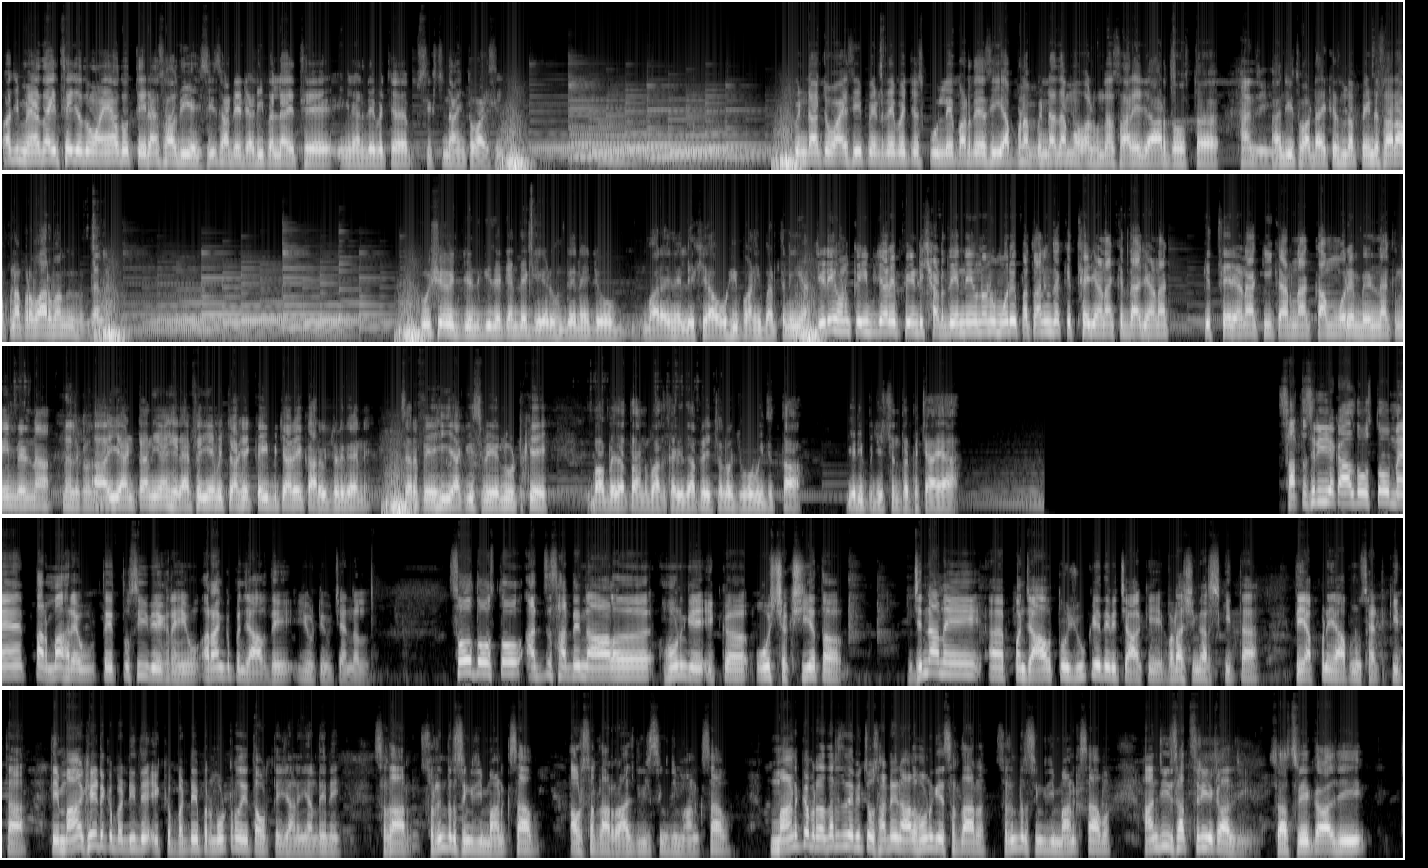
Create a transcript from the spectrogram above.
ਭਾਜੀ ਮੈਂ ਤਾਂ ਇੱਥੇ ਜਦੋਂ ਆਇਆ ਉਦੋਂ 13 ਸਾਲ ਦੀ ਏਜ ਸੀ। ਸਾਡੇ ਡੈਡੀ ਪਹਿਲਾਂ ਇੱਥੇ ਇੰਗਲੈਂਡ ਦੇ ਵਿੱਚ 69 ਤੋਂ ਆਏ ਸੀ। ਪਿੰਡਾਂ ਚੋਂ ਆਏ ਸੀ ਪਿੰਡ ਦੇ ਵਿੱਚ ਸਕੂਲੇ ਪੜ੍ਹਦੇ ਸੀ। ਆਪਣਾ। ਪਿੰਡਾਂ ਦਾ ਮਾਹੌਲ ਹੁੰਦਾ ਸਾਰੇ ਯਾਰ ਦੋਸਤ। ਹਾਂਜੀ। ਹਾਂਜੀ ਤੁਹਾਡਾ ਇੱਕ ਕਿਸਮ ਦਾ ਪਿੰਡ ਸਾਰਾ ਆਪਣਾ ਪਰਿਵਾਰ ਵਾਂਗੂ ਹੁੰਦਾ। ਕੁਝ ਜ਼ਿੰਦਗੀ ਦੇ ਕਹਿੰਦੇ ਗੇੜ ਹੁੰਦੇ ਨੇ ਜੋ ਮਹਾਰਾਜ ਨੇ ਲਿਖਿਆ ਉਹੀ ਪਾਣੀ ਵਰਤਣੀ ਆ। ਜਿਹੜੇ ਹੁਣ ਕਈ ਵਿਚਾਰੇ ਪਿੰਡ ਛੱਡਦੇ ਨੇ ਉਹਨਾਂ ਨੂੰ ਮੋਰੇ ਪਤਾ ਨਹੀਂ ਹੁੰਦਾ ਕਿੱਥੇ ਜਾਣਾ ਕਿੱਦਾਂ ਜਾਣਾ। ਕਿੱਥੇ ਰਹਿਣਾ ਕੀ ਕਰਨਾ ਕੰਮ ਮੋਰੇ ਮਿਲਣਾ ਕਿ ਨਹੀਂ ਮਿਲਣਾ। ਏਜੰਟਾਂ ਦੀਆਂ ਹੇਰਾਫੇਰੀਆਂ ਵਿੱਚ ਆ ਕੇ ਕਈ ਵਿਚਾਰੇ ਘਰ ਉੱਜੜ ਗਏ ਨੇ। ਸਿਰਫ ਇਹੀ ਆ ਕਿ ਸਵੇਰ ਨੂੰ ਉੱਠ ਕੇ ਬਾਬੇ ਦਾ ਧੰਨਵਾਦ ਕਰੀਦਾ ਵੀ ਚਲੋ ਜੋ ਵੀ ਦਿੱਤਾ ਜਿਹੜੀ ਪੋਜੀਸ਼ਨ ਤੇ ਪਹੁੰਚਾਇਆ। ਸਤਿ ਸ੍ਰੀ ਅਕਾਲ ਦੋਸਤੋ ਮੈਂ ਧਰਮਾ ਹਰਿਆਊ ਤੇ ਤੁਸੀਂ ਵੇਖ ਰਹੇ ਹੋ ਅਰੰਗ ਪੰਜਾਬ ਦੇ YouTube ਚੈਨਲ ਸੋ ਦੋਸਤੋ ਅੱਜ ਸਾਡੇ ਨਾਲ ਹੋਣਗੇ ਇੱਕ ਉਹ ਸ਼ਖਸੀਅਤ ਜਿਨ੍ਹਾਂ ਨੇ ਪੰਜਾਬ ਤੋਂ ਯੂਕੇ ਦੇ ਵਿੱਚ ਆ ਕੇ ਬੜਾ ਸੰਘਰਸ਼ ਕੀਤਾ। ਤੇ ਆਪਣੇ ਆਪ ਨੂੰ ਸੈੱਟ ਕੀਤਾ ਤੇ ਮਾਂ ਖੇਡ ਕਬੱਡੀ ਦੇ ਇੱਕ ਵੱਡੇ ਪ੍ਰਮੋਟਰ ਦੇ ਤੌਰ ਤੇ ਜਾਣੇ ਜਾਂਦੇ ਨੇ ਸਰਦਾਰ ਸੁਰਿੰਦਰ ਸਿੰਘ ਜੀ ਮਾਨਕ ਸਾਹਿਬ ਔਰ ਸਰਦਾਰ ਰਾਜਵੀਰ ਸਿੰਘ ਜੀ ਮਾਨਕ ਸਾਹਿਬ। ਮਾਨਕ ਬ੍ਰਦਰਜ਼ ਦੇ ਵਿੱਚੋਂ ਸਾਡੇ ਨਾਲ ਹੋਣਗੇ ਸਰਦਾਰ ਸੁਰਿੰਦਰ ਸਿੰਘ ਜੀ ਮਾਨਕ ਸਾਹਿਬ। ਹਾਂਜੀ ਸਤਿ ਸ੍ਰੀ ਅਕਾਲ ਜੀ। ਸਤਿ ਸ੍ਰੀ ਅਕਾਲ ਜੀ।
